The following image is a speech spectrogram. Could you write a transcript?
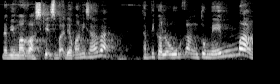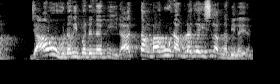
nabi marah sikit sebab dia orang ni sahabat tapi kalau orang tu memang jauh daripada nabi datang baru nak belajar Islam nabi layan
